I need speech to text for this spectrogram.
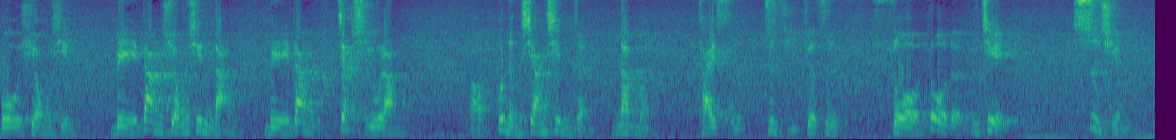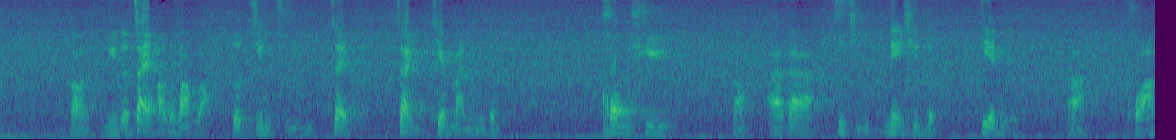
不相信，每当相信人，每当接受人，啊，不能相信人，那么开始自己就是所做的一切事情，啊，你的再好的方法都仅止于在在填满你的空虚，啊啊他自己内心的癫啊狂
